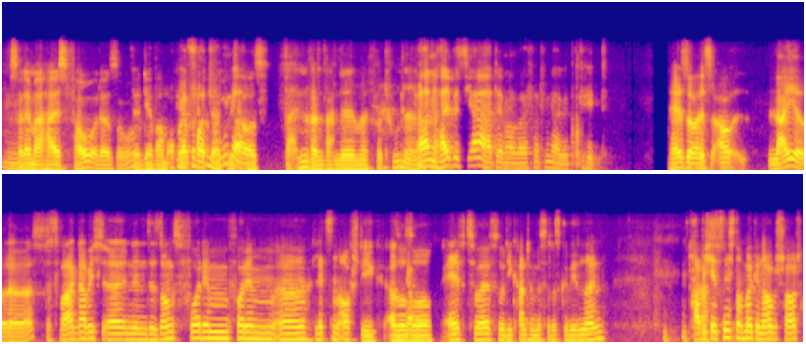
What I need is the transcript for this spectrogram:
Was war der mal HSV oder so? Der, der war auch mal ja, Fortuna, Fortuna. durchaus. Wann? Wann war der mal Fortuna? Ja, ein halbes Jahr hat er mal bei Fortuna gekickt. Hä, so als Au Laie oder was? Das war, glaube ich, äh, in den Saisons vor dem, vor dem äh, letzten Aufstieg. Also ja. so 11, 12, so die Kante müsste das gewesen sein. Habe ich jetzt nicht nochmal genau geschaut.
